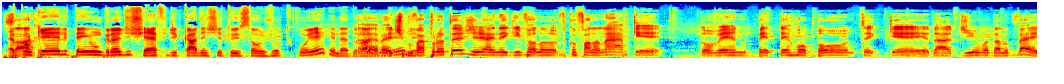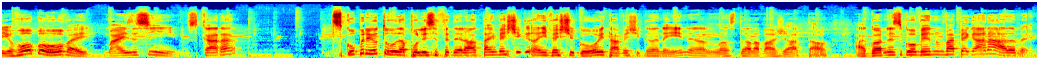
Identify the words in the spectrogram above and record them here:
É saca? porque ele tem um grande chefe de cada instituição junto com ele, né? Do lado É, dele. tipo, vai proteger. Aí neguinho falou, ficou falando, ah, porque governo PT roubou, não sei o que, da Dilma, da Lu. Velho, roubou, velho. Mas assim, os caras descobriu tudo. A Polícia Federal tá investigando, investigou e tá investigando aí, né? O lance da Lava Jato e tal. Agora nesse governo não vai pegar nada, velho.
